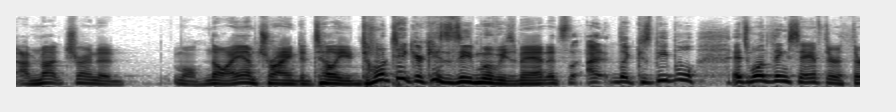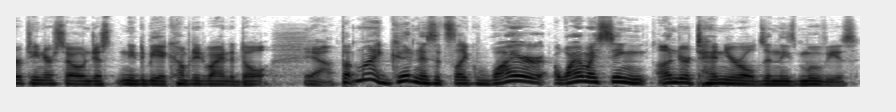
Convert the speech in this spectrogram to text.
I'm not trying to. Well, no, I am trying to tell you, don't take your kids to see movies, man. It's I, like because people, it's one thing say if they're 13 or so and just need to be accompanied by an adult. Yeah. But my goodness, it's like why are why am I seeing under 10 year olds in these movies?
